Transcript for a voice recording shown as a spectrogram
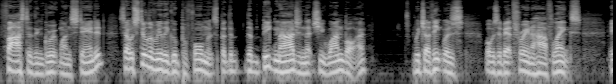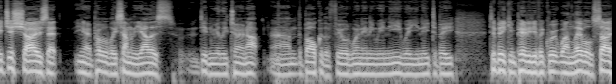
faster than Group 1 standard. So it was still a really good performance. But the, the big margin that she won by, which I think was what was about three and a half lengths, it just shows that you know probably some of the others didn't really turn up. Um, the bulk of the field weren't anywhere near where you need to be to be competitive at Group One level. So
